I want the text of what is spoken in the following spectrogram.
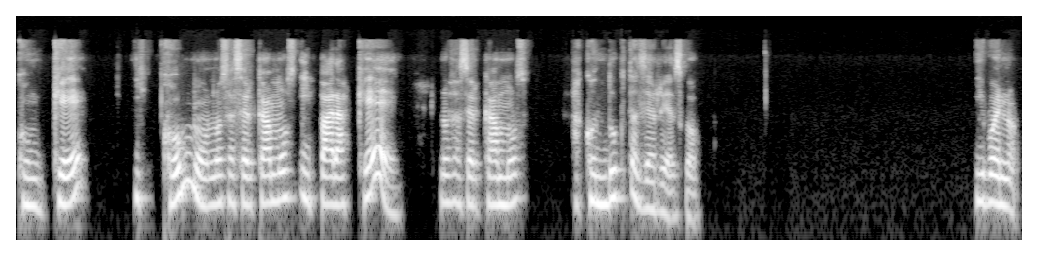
con qué y cómo nos acercamos y para qué nos acercamos a conductas de riesgo. Y bueno,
